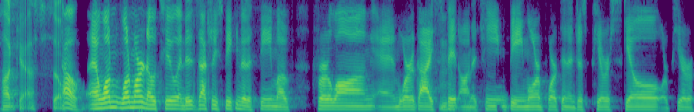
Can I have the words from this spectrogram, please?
podcast. So oh, and one one more note too, and it's actually speaking to the theme of furlong and where guys mm-hmm. fit on a team being more important than just pure skill or pure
